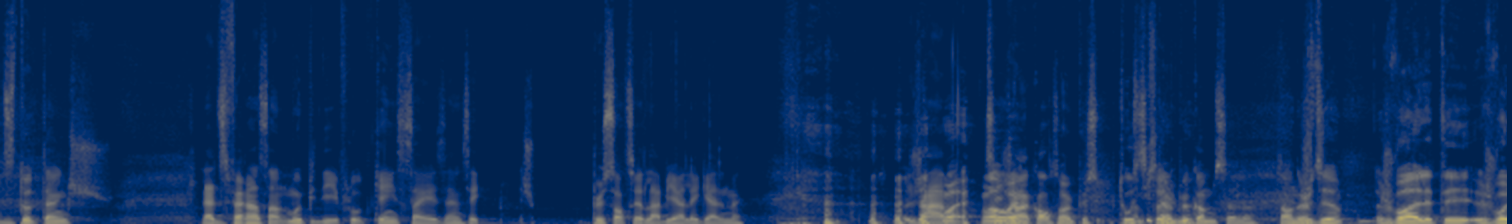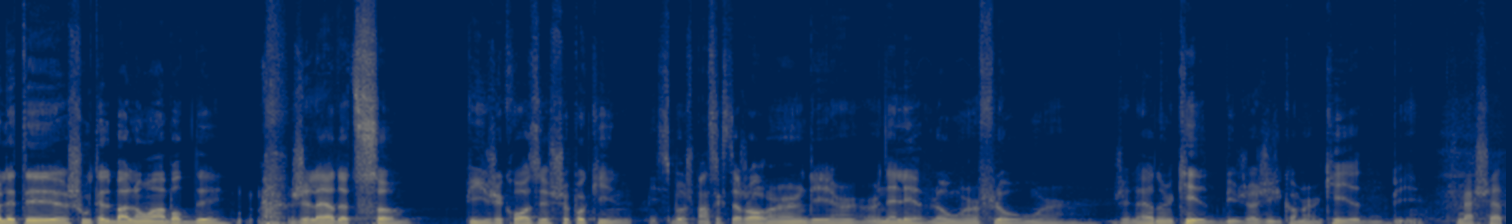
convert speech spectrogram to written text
dit tout le temps que je- la différence entre moi et des flots de 15-16 ans, c'est que je peux sortir de la bière légalement. Genre, Ouais, tu ouais, encore, c'est un peu. Toi aussi, t'es un peu comme ça, là. On a Je veux dire, je vais l'été, je vais l'été shooter le ballon à aborder. J'ai l'air de tout ça. Puis j'ai croisé je sais pas qui. Mais bon, je pensais que c'était genre un, des, un, un élève là, ou un flow. un- J'ai l'air d'un kid, puis j'agis comme un kid. Puis, Je m'achète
